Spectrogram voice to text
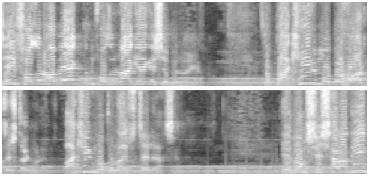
যেই ফজর হবে, একদম ফজরের আগে আগে সে বের হয়ে তো পাখির মতো হওয়ার চেষ্টা করে, পাখির মতো লাইফস্টাইলে আছে। এবং সে সারাদিন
